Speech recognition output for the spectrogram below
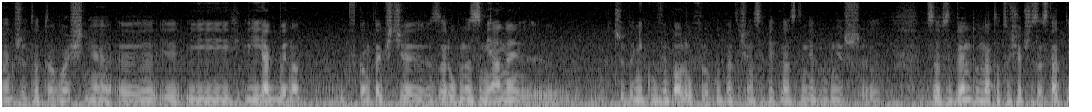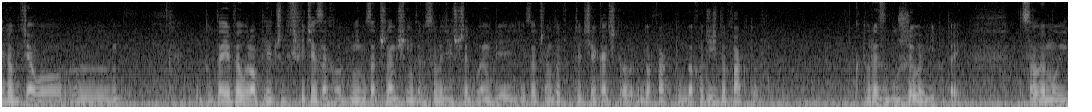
także to, to właśnie yy, i, i jakby no, w kontekście zarówno zmiany yy, czy wyników wyborów w roku 2015, jak również ze względu na to, co się przez ostatni rok działo tutaj w Europie czy w świecie zachodnim, zacząłem się interesować jeszcze głębiej i zacząłem do, dociekać do, do faktów, dochodzić do faktów, które zburzyły mi tutaj cały mój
